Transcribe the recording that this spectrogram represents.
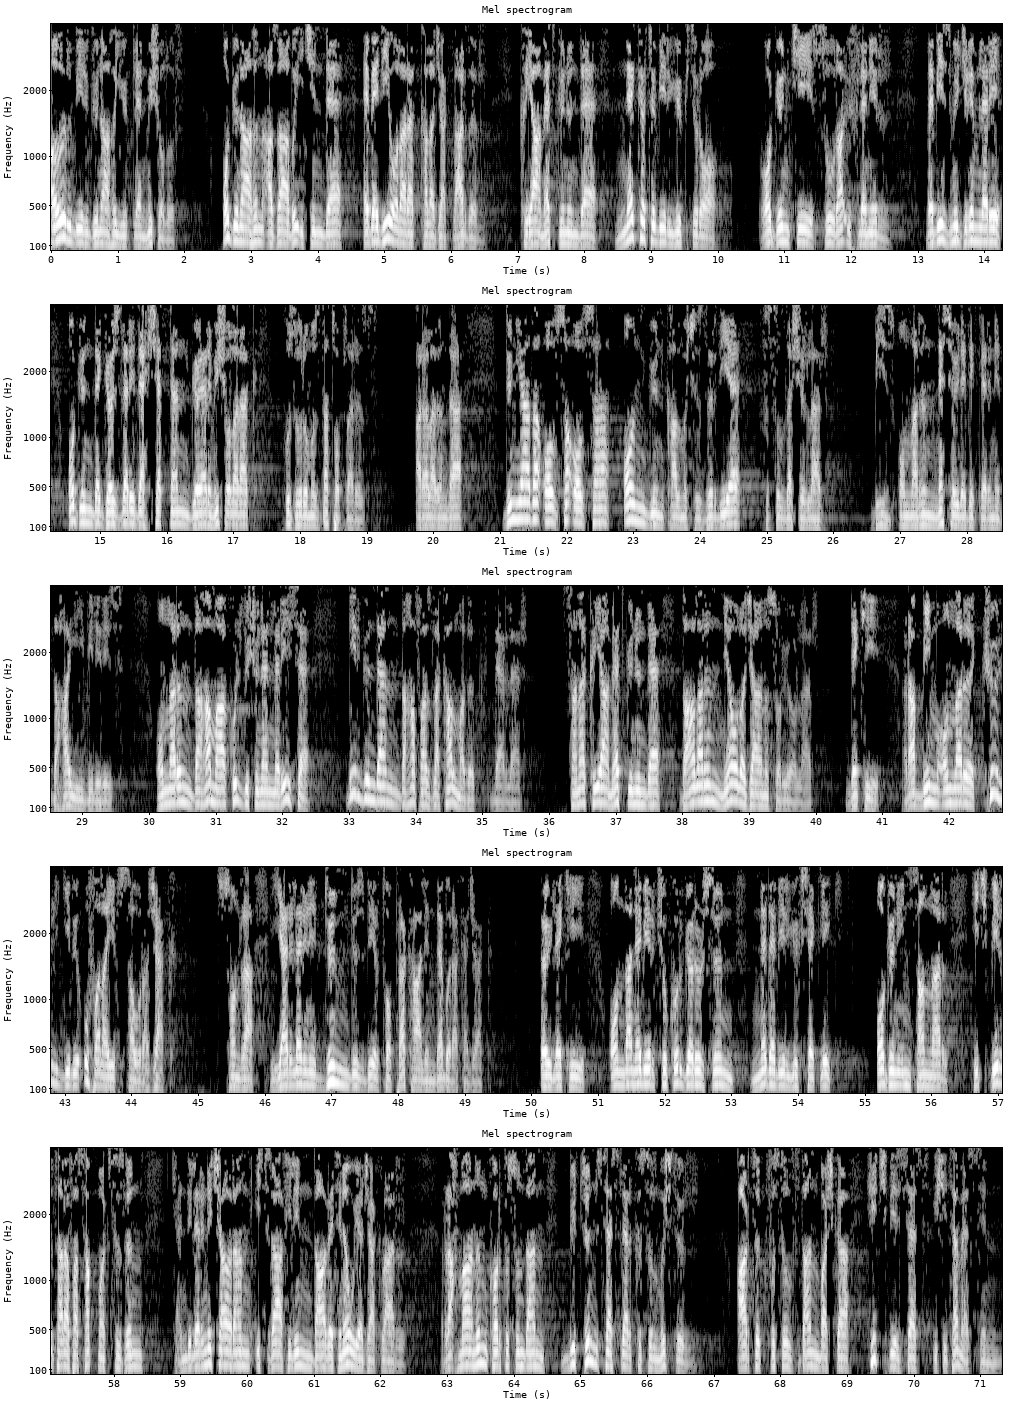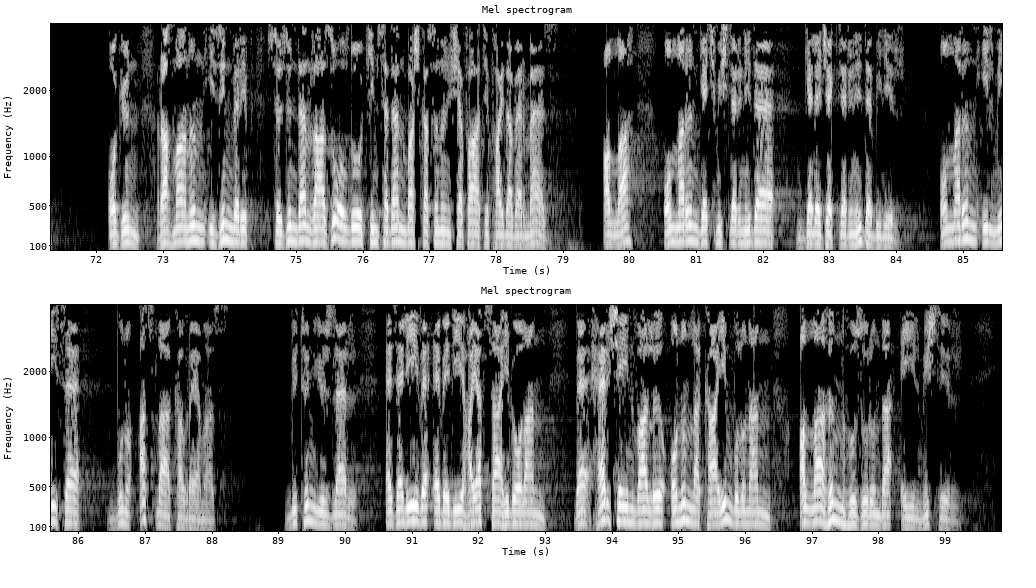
ağır bir günahı yüklenmiş olur. O günahın azabı içinde ebedi olarak kalacaklardır.'' Kıyamet gününde ne kötü bir yüktür o. O gün ki sura üflenir ve biz mücrimleri o günde gözleri dehşetten göermiş olarak huzurumuzda toplarız. Aralarında dünyada olsa olsa on gün kalmışızdır diye fısıldaşırlar. Biz onların ne söylediklerini daha iyi biliriz. Onların daha makul düşünenleri ise bir günden daha fazla kalmadık derler.'' Sana kıyamet gününde dağların ne olacağını soruyorlar. De ki, Rabbim onları kül gibi ufalayıp savuracak. Sonra yerlerini dümdüz bir toprak halinde bırakacak. Öyle ki, onda ne bir çukur görürsün, ne de bir yükseklik. O gün insanlar hiçbir tarafa sapmaksızın, kendilerini çağıran İsrafil'in davetine uyacaklar.'' Rahman'ın korkusundan bütün sesler kısılmıştır. Artık fısıltıdan başka hiçbir ses işitemezsin. O gün Rahman'ın izin verip sözünden razı olduğu kimseden başkasının şefaati fayda vermez. Allah onların geçmişlerini de geleceklerini de bilir. Onların ilmi ise bunu asla kavrayamaz. Bütün yüzler, ezeli ve ebedi hayat sahibi olan ve her şeyin varlığı onunla kaim bulunan Allah'ın huzurunda eğilmiştir.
